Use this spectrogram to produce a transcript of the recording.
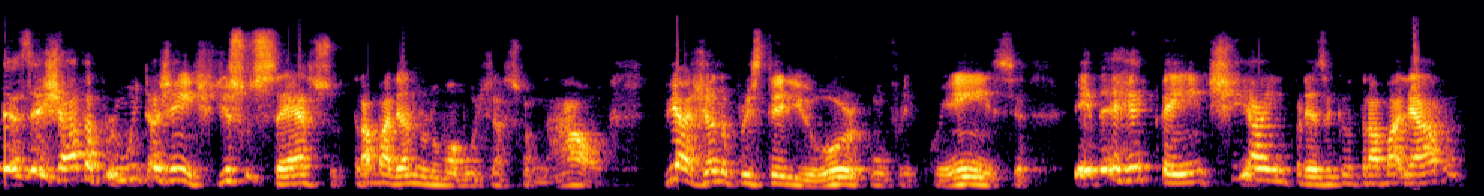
desejada por muita gente, de sucesso, trabalhando numa multinacional, viajando para o exterior com frequência, e de repente a empresa que eu trabalhava,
